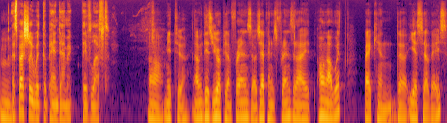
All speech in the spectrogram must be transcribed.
mm. especially with the pandemic. They've left. Oh, me too. I mean, these European friends or Japanese friends that I hung out with back in the ESL days,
